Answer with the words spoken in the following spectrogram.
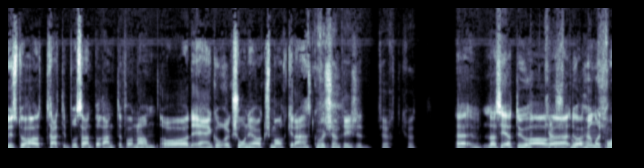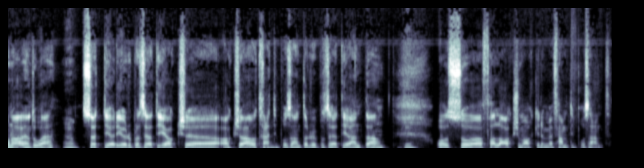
Hvis du har 30% på rentefond, og det er en korreksjon i aksjemarkedet Hvorfor skjønte jeg ikke tørt krutt? Eh, La oss si at du har, eh, du har 100 kroner her, Tore. Ja. 70 av de har du plassert i aksje, aksjer, og 30% har du plassert i renter. Okay. Og så faller aksjemarkedet med 50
